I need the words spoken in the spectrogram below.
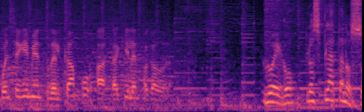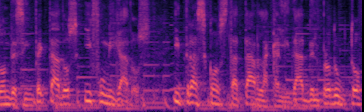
buen seguimiento del campo hasta aquí la empacadora. Luego, los plátanos son desinfectados y fumigados, y tras constatar la calidad del producto,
